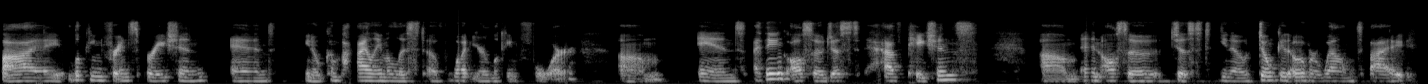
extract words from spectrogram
by looking for inspiration and you know compiling a list of what you're looking for. Um, and i think also just have patience um, and also just you know don't get overwhelmed by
